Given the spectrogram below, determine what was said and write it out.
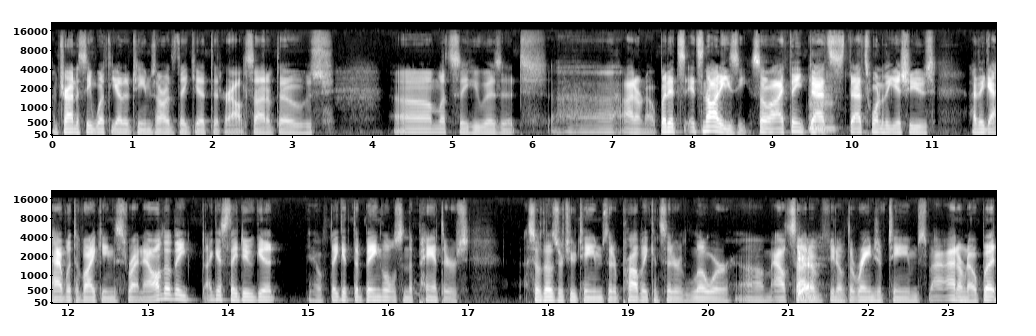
I'm trying to see what the other teams are that they get that are outside of those. Um, let's see who is it. Uh, I don't know, but it's it's not easy. So I think Mhm. that's that's one of the issues I think I have with the Vikings right now. Although they, I guess they do get you know they get the Bengals and the Panthers. So those are two teams that are probably considered lower um, outside Yeah. of you know the range of teams. I, I don't know, but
